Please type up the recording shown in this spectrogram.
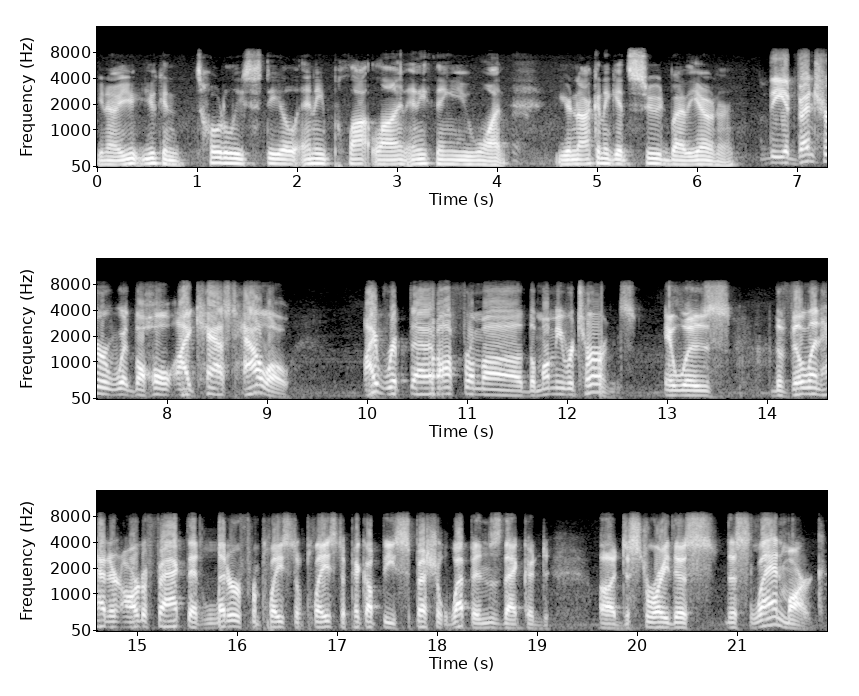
You know, you you can totally steal any plot line, anything you want. You're not going to get sued by the owner. The adventure with the whole I cast Hallow, I ripped that off from uh, the Mummy Returns. It was the villain had an artifact that led her from place to place to pick up these special weapons that could uh, destroy this this landmark.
